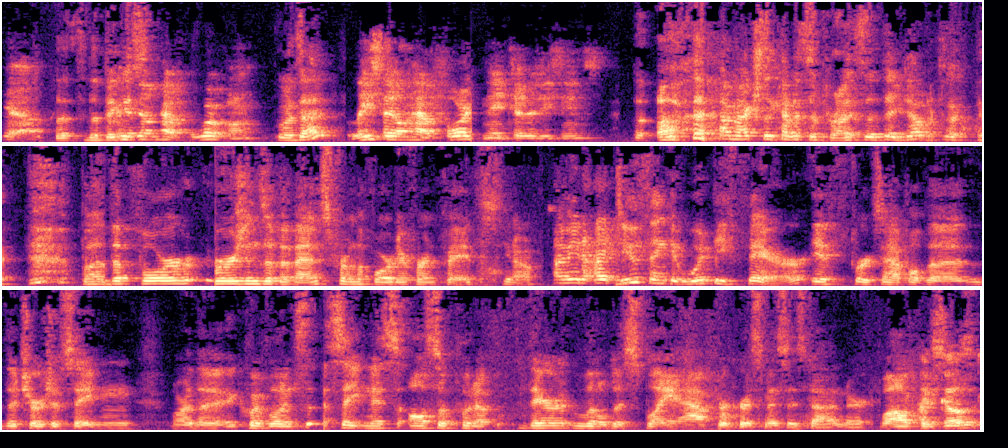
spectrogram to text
Yeah. the, the At least they biggest. don't have four of them. What's that? At least they don't have four nativity scenes. I'm actually kind of surprised that they don't. but the four versions of events from the four different faiths, you know. I mean, I do think it would be fair if, for example, the, the Church of Satan or the equivalent Satanists also put up their little display after Christmas is done or while Christmas. goat?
